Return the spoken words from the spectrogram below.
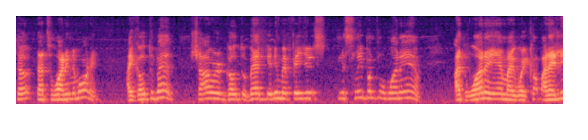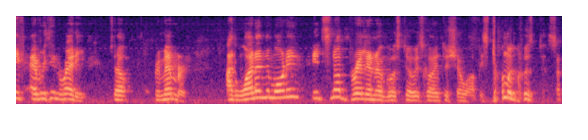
So that's one in the morning. I go to bed, shower, go to bed, get in my pages, and sleep until 1 a.m. At 1 a.m., I wake up and I leave everything ready. So remember, at one in the morning, it's not brilliant Augusto who's going to show up. It's Tom Augusto. So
